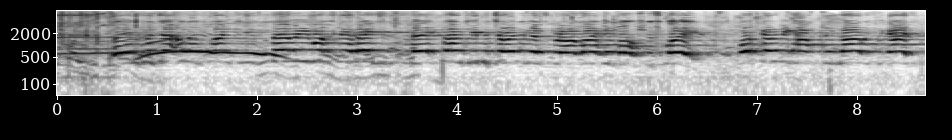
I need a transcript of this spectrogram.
Ladies and gentlemen, thank you very much for your patience today. Thank you for joining us for our lightning bolt display. What's going to be happening now is the guys are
